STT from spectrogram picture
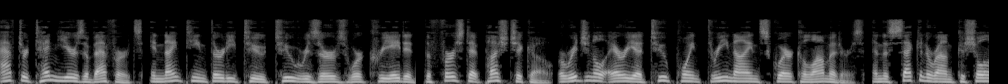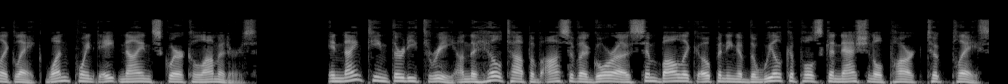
After 10 years of efforts, in 1932 two reserves were created, the first at Puszczykowo original area 2.39 square kilometers, and the second around Kociołek Lake 1.89 square kilometers. In 1933 on the hilltop of Osowa Góra a symbolic opening of the Wielkopolska National Park took place,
